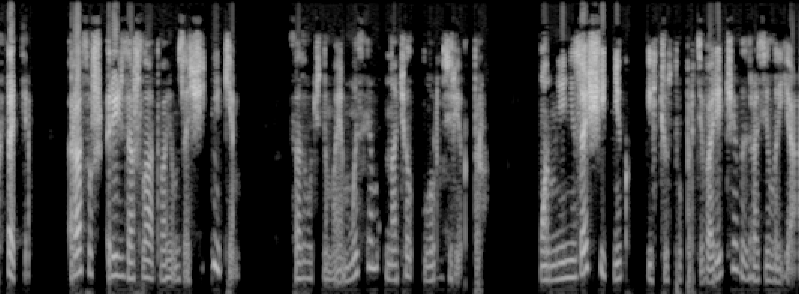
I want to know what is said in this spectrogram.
Кстати, раз уж речь зашла о твоем защитнике, созвучно моим мыслям начал лорд-директор. Он мне не защитник, из чувства противоречия возразила я.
